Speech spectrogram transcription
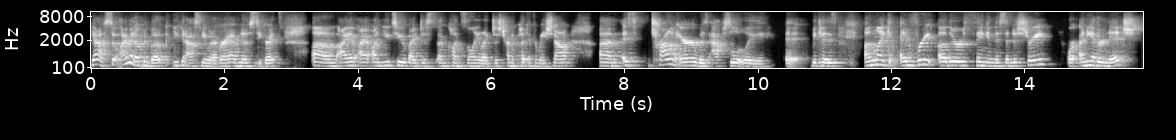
Yeah, so I'm an open book. You can ask me whatever. I have no secrets. Um, I, I on YouTube, I just I'm constantly like just trying to put information out. Um, as trial and error was absolutely it because unlike every other thing in this industry or any other niche,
